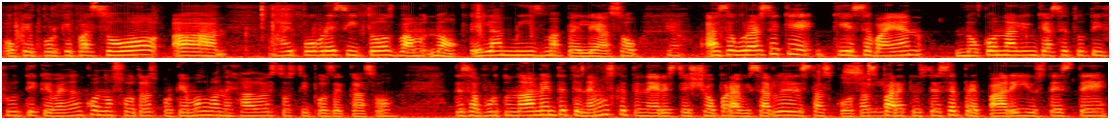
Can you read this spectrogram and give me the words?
¿ok? Porque pasó, uh, ay, pobrecitos, vamos, no, es la misma pelea. So, asegurarse que, que, se vayan, no con alguien que hace tutti frutti, que vengan con nosotras porque hemos manejado estos tipos de casos. Desafortunadamente tenemos que tener este show para avisarle de estas cosas, para que usted se prepare y usted esté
